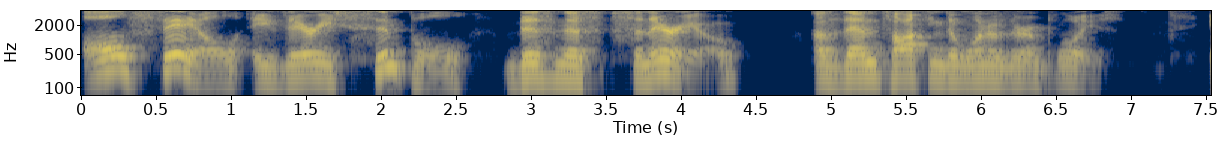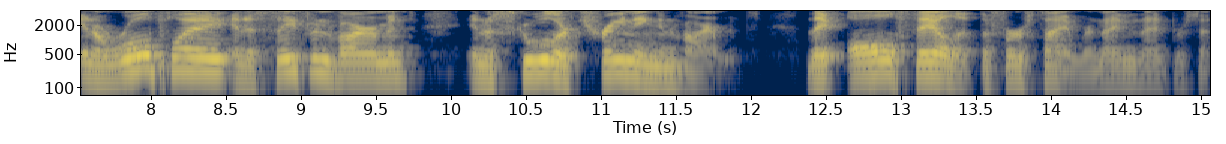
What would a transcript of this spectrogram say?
all fail a very simple business scenario of them talking to one of their employees. In a role play in a safe environment in a school or training environment they all fail it the first time or 99%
